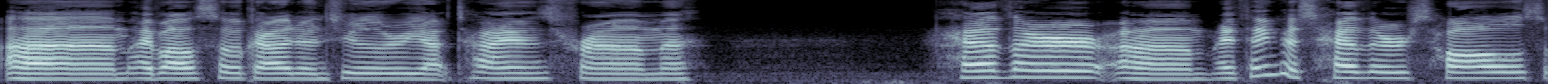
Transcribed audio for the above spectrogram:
Um, I've also gotten jewelry at times from Heather. Um, I think it's Heather's Halls.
